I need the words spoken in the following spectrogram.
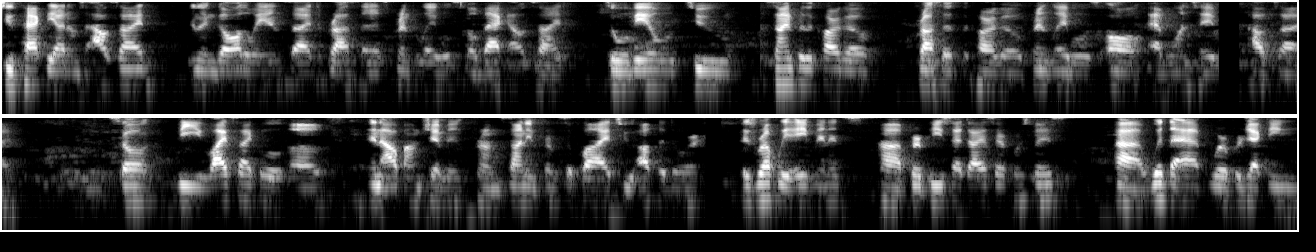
to pack the items outside and then go all the way inside to process, print the labels, go back outside. So we'll be able to sign for the cargo, process the cargo, print labels all at one table outside. So the life cycle of an outbound shipment from signing from supply to out the door is roughly eight minutes uh, per piece at Dyess Air Force Base. Uh, with the app, we're projecting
